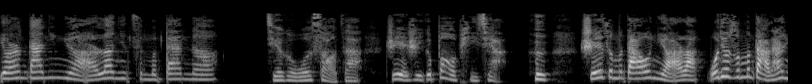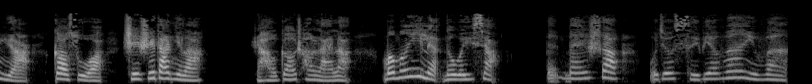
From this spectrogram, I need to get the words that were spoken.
有人打你女儿了，你怎么办呢？结果我嫂子这也是一个暴脾气啊！哼，谁怎么打我女儿了，我就怎么打他女儿。告诉我谁谁打你了？然后高潮来了，萌萌一脸的微笑，没没事儿，我就随便问一问。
